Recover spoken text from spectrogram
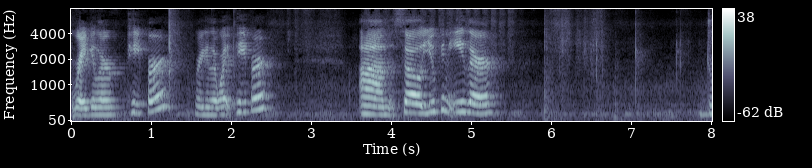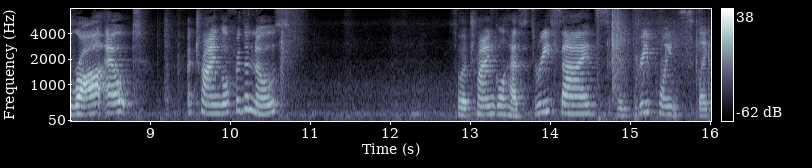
regular paper, regular white paper. Um, so you can either draw out a triangle for the nose. So a triangle has three sides and three points like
